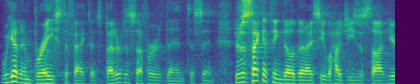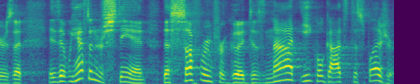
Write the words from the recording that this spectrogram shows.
We got to embrace the fact that it's better to suffer than to sin. There's a second thing, though, that I see how Jesus thought here is that, is that we have to understand that suffering for good does not equal God's displeasure.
